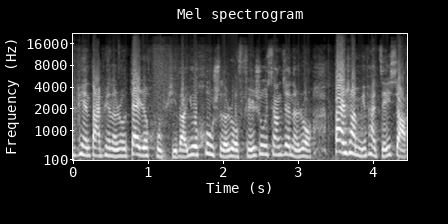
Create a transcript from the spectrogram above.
大片大片的肉，带着虎皮的，又厚实的肉，肥瘦相间的肉，拌上米饭贼香。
